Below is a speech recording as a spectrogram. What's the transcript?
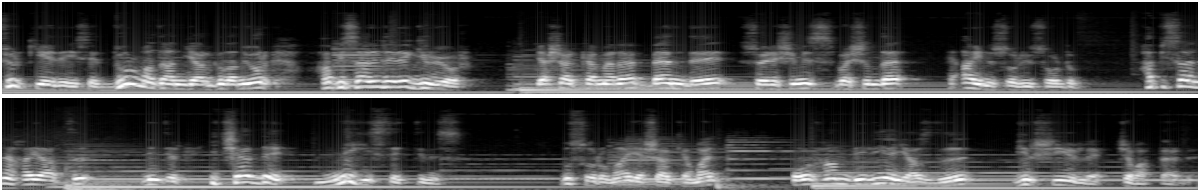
Türkiye'de ise durmadan yargılanıyor, hapishanelere giriyor. Yaşar Kemal'e ben de söyleşimiz başında aynı soruyu sordum. Hapishane hayatı nedir? İçeride ne hissettiniz? Bu soruma Yaşar Kemal Orhan Veli'ye yazdığı bir şiirle cevap verdi.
